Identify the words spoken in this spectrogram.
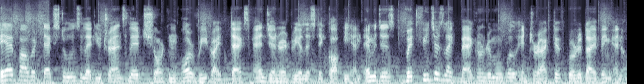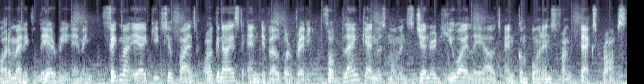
AI-powered text tools let you translate, shorten, or rewrite text and generate realistic copy and images. With features like background removal, interactive prototyping, and automatic layer renaming, Figma AI keeps your files organized and developer-ready. For blank canvas moments, generate UI layouts and components from text prompts.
